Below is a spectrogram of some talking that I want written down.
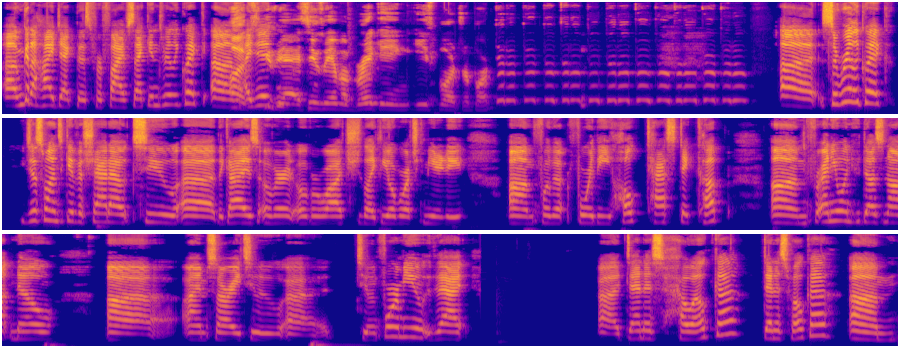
I'm gonna hijack this for five seconds, really quick. Um, oh, I excuse did. me. It seems we have a breaking esports report. Uh, so really quick, just wanted to give a shout out to uh the guys over at Overwatch, like the Overwatch community, um, for the for the Hulktastic Cup. Um, for anyone who does not know, uh, I'm sorry to uh to inform you that uh Dennis Hawelka, Dennis Hawelka, um,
